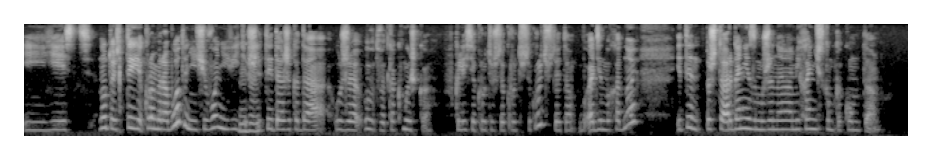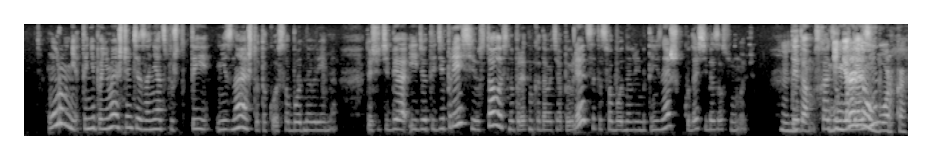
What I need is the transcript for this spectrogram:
И есть, ну, то есть ты кроме работы ничего не видишь, mm-hmm. и ты даже когда уже, вот, вот как мышка в колесе крутишься, крутишься, крутишься, это один выходной, и ты, то что организм уже на механическом каком-то уровне, ты не понимаешь, чем тебе заняться, потому что ты не знаешь, что такое свободное время. То есть у тебя идет и депрессия, и усталость, но при этом, когда у тебя появляется это свободное время, ты не знаешь, куда себя засунуть. Угу. Ты там сходил Генеральная в магазин, уборка.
